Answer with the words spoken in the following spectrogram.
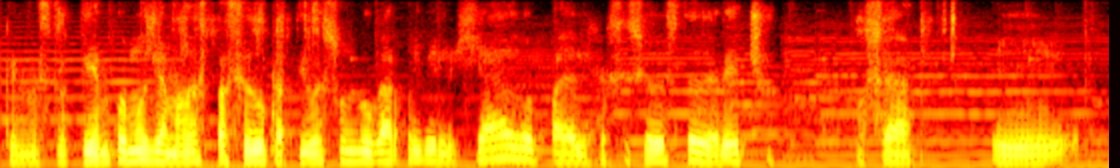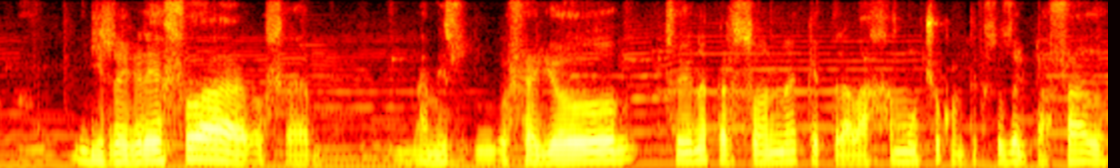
que en nuestro tiempo hemos llamado espacio educativo es un lugar privilegiado para el ejercicio de este derecho. O sea, eh, y regreso a, o sea, a mis, o sea, yo soy una persona que trabaja mucho con textos del pasado.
